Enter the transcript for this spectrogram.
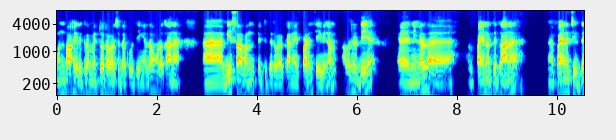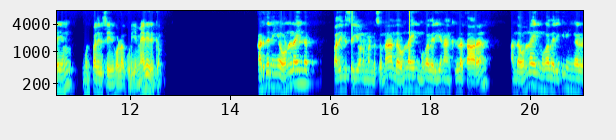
முன்பாக இருக்கிற மெட்ரோ டவர்ஸ்கிட்ட கொடுத்தீங்கன்னா உங்களுக்கான விசா வந்து பெற்றுத் தருவதற்கான ஏற்பாடும் செய்வினம். அவர்களுடைய நீங்கள் பயணத்துக்கான பயணச்சீட்டையும் முன்பதிவு செய்து கொள்ளக்கூடிய மாதிரி இருக்கும். அடுத்து நீங்கள் ஆன்லைனில் பதிவு செய்யணும்னு சொன்னால் அந்த ஆன்லைன் முகவரியை நான் கீழே தாரேன். அந்த ஆன்லைன் முகவரிக்கு நீங்கள்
